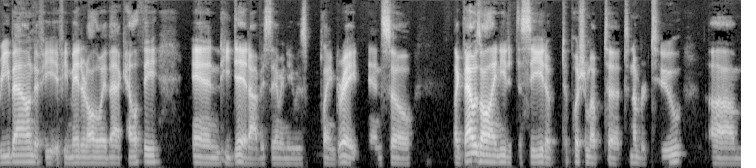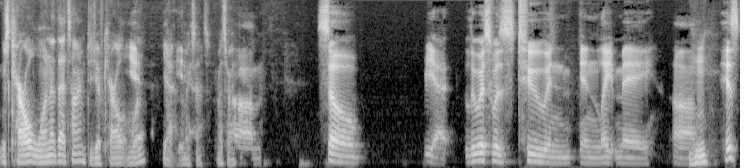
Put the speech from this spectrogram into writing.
rebound if he if he made it all the way back healthy, and he did. Obviously, I mean he was playing great, and so like that was all I needed to see to to push him up to to number two. Um, was Carroll one at that time? Did you have Carroll at Yeah. one? Yeah, that Yeah. makes sense. That's right. Um, so yeah, Lewis was two in in late May. Um, Mhm. His,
